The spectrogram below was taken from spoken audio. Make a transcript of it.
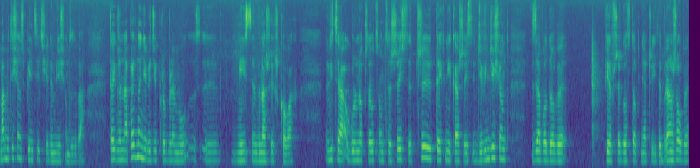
mamy 1572. Także na pewno nie będzie problemu z y, miejscem w naszych szkołach. Licea ogólnokształcące 603, technika 690, zawodowe pierwszego stopnia, czyli te branżowe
